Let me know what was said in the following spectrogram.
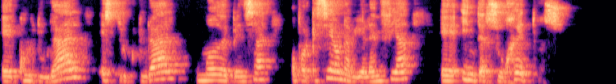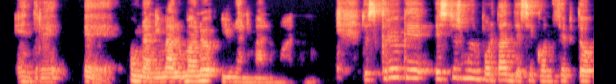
eh, cultural, estructural, modo de pensar, o porque sea una violencia eh, intersujetos entre eh, un animal humano y un animal humano. Entonces, creo que esto es muy importante, ese concepto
